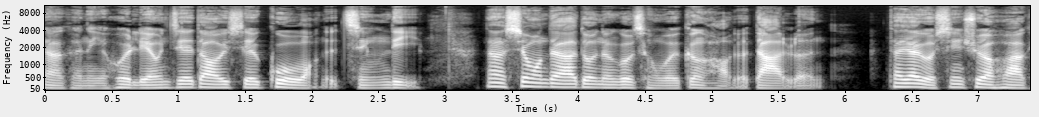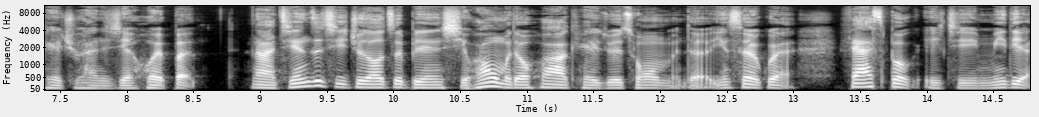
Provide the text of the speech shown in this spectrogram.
那可能也会连接到一些过往的经历。那希望大家都能够成为更好的大人。大家有兴趣的话，可以去看这些绘本。那今天这期就到这边。喜欢我们的话，可以追踪我们的 Instagram、Facebook 以及 Media，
